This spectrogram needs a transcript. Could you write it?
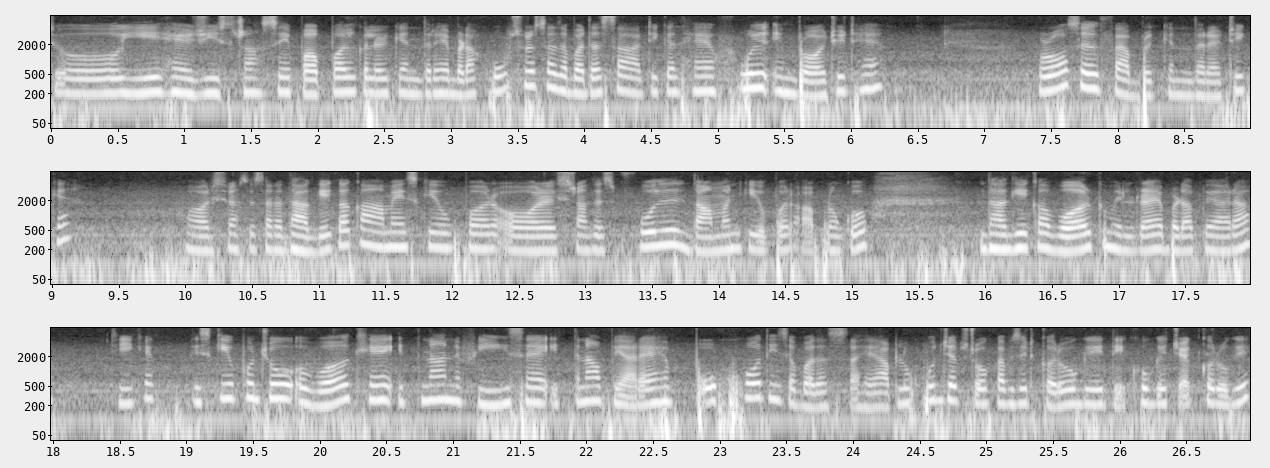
तो ये है जी, इस तरह से पर्पल कलर के अंदर है। बड़ा खूबसूरत सा, ज़बरदस्त सा आर्टिकल है। फुल एम्ब्रॉयड है। रॉ सिल्क फैब्रिक के अंदर है, ठीक है? और इस तरह से सारा धागे का काम है इसके ऊपर, और इस तरह से फुल दामन के ऊपर आप लोगों को धागे का वर्क मिल रहा है, बड़ा प्यारा, ठीक है? इसके ऊपर जो वर्क है, इतना नफीस है, इतना प्यारा है, बहुत ही ज़बरदस्त है। आप लोग खुद जब स्टोर का विज़िट करोगे, देखोगे चेक करोगे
